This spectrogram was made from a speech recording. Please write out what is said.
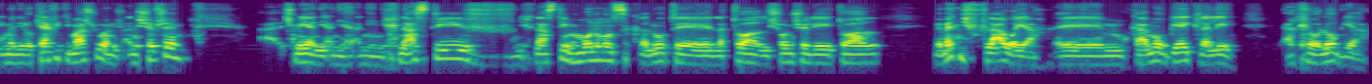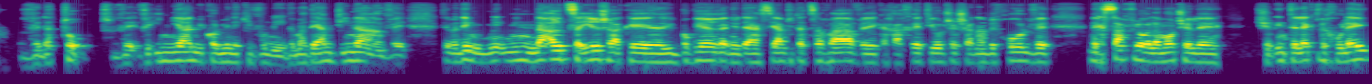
אם אני לוקח איתי משהו, אני, אני חושב ש... תשמעי, אני, אני, אני נכנסתי, נכנסתי עם המון המון סקרנות לתואר הראשון שלי, תואר באמת נפלא הוא היה, כאמור, BA כללי, ארכיאולוגיה, ודתות, ו- ועניין מכל מיני כיוונים, ומדעי המדינה, ואתם יודעים, מין נער צעיר שרק אה, בוגר, אני יודע, סיימתי את הצבא, וככה אחרי טיול של שנה בחו"ל, ונחשף לעולמות של, אה, של אינטלקט וכולי.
